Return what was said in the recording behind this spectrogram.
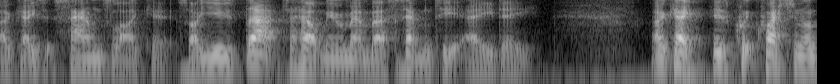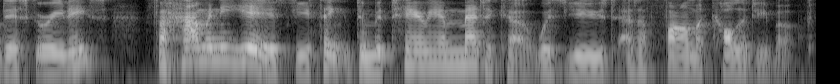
Okay, so it sounds like it. So I used that to help me remember 70 AD. Okay, here's a quick question on Dioscorides. For how many years do you think De Materia Medica was used as a pharmacology book?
